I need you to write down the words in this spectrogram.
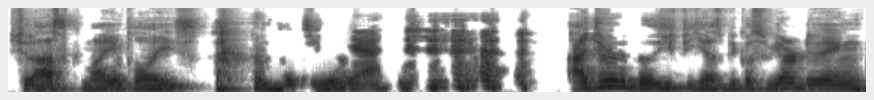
should ask my employees, not you. Yeah. I generally believe yes, because we are doing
